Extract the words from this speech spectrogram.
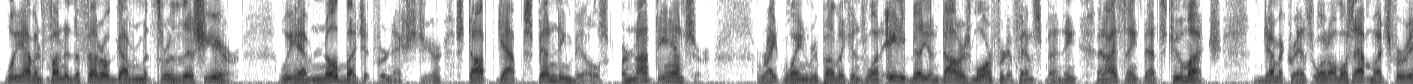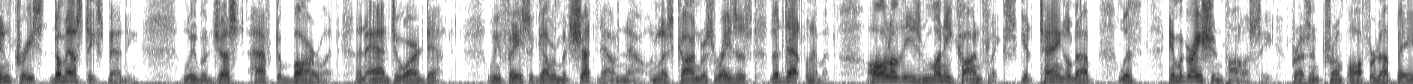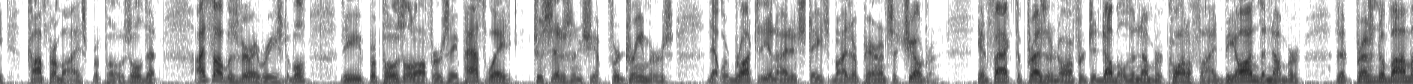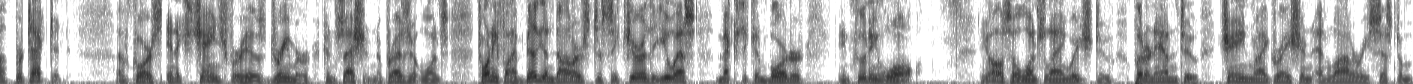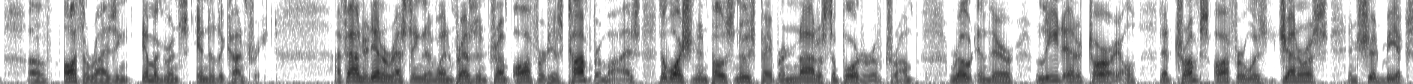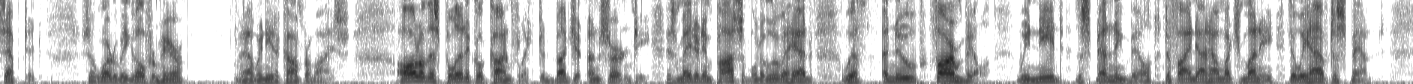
we haven't funded the federal government through this year. We have no budget for next year. Stopgap spending bills are not the answer. Right wing Republicans want $80 billion more for defense spending, and I think that's too much. Democrats want almost that much for increased domestic spending. We will just have to borrow it and add to our debt we face a government shutdown now unless Congress raises the debt limit. All of these money conflicts get tangled up with immigration policy. President Trump offered up a compromise proposal that I thought was very reasonable. The proposal offers a pathway to citizenship for dreamers that were brought to the United States by their parents as children. In fact, the president offered to double the number qualified beyond the number that President Obama protected. Of course, in exchange for his dreamer concession, the president wants $25 billion to secure the U.S. Mexican border, including a wall. He also wants language to put an end to chain migration and lottery system of authorizing immigrants into the country. I found it interesting that when President Trump offered his compromise, the Washington Post newspaper, not a supporter of Trump, wrote in their lead editorial that Trump's offer was generous and should be accepted. So, where do we go from here? Well, we need a compromise. All of this political conflict and budget uncertainty has made it impossible to move ahead with a new farm bill. We need the spending bill to find out how much money that we have to spend.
